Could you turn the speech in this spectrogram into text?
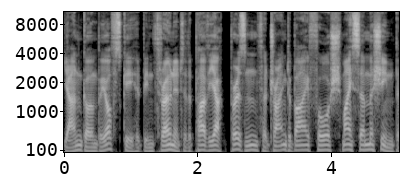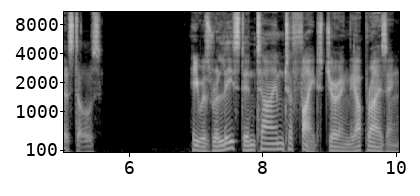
Jan Gołębiowski had been thrown into the Pawiak prison for trying to buy four Schmeisser machine pistols. He was released in time to fight during the uprising.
